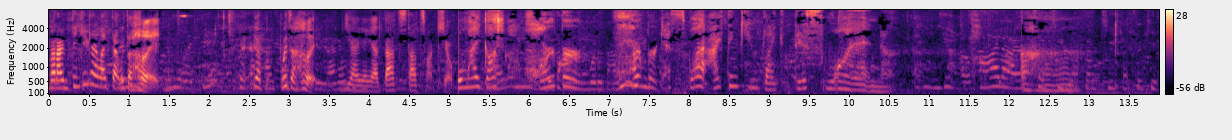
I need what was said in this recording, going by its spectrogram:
but I'm thinking I like that with a hood. Like this? But it Yeah, but with a hood. I Yeah, yeah, yeah. That's that's not cute. Oh my gosh, Harper, Harper. Guess what? I think you'd like this one. Oh, yeah, tie dye. That's so cute. That's so cute. That's so cute.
